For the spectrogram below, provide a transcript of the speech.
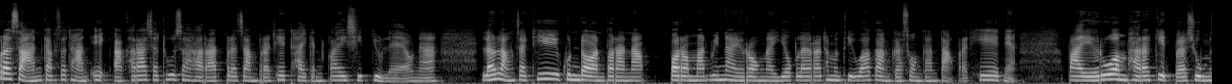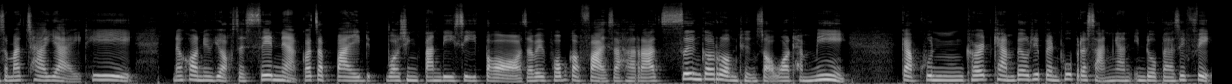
ประสานกับสถานเอกอัครราชทูตสหรัฐประจำประเทศไทยกันใกล้ชิดอยู่แล้วนะ แล้วหลังจากที่คุณดอนปรณับ ปรมัตถ์วินัยรองนายกและรัฐมนตรีว่าการกระทรวงการต่างประเทศเนี่ยไปร่วมภารกิจประชุมสมัชชาใหญ่ที่นครนิวยอร์กเสร็จสิ้นเนี่ยก็จะไปวอชิงตันดีซีต่อจะไปพบกับฝ่ายสหรัฐ ซึ่งก็รวมถึงสว.แทมมี่กับคุณเคิร์ตแคมป์เบลที่เป็นผู้ประสานงานอินโดแปซิฟิก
